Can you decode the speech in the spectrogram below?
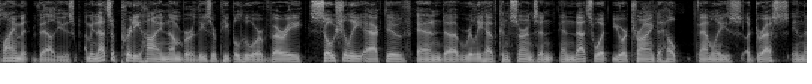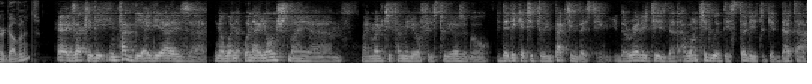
climate values. I mean, that's a pretty high number. These are people who are very socially active and uh, really have concerns, and, and that's what you're trying to help families address in their governance? Yeah, exactly. The, in fact, the idea is, uh, you know, when when I launched my um, my multifamily office two years ago, dedicated to impact investing, the reality is that I wanted with this study to get data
